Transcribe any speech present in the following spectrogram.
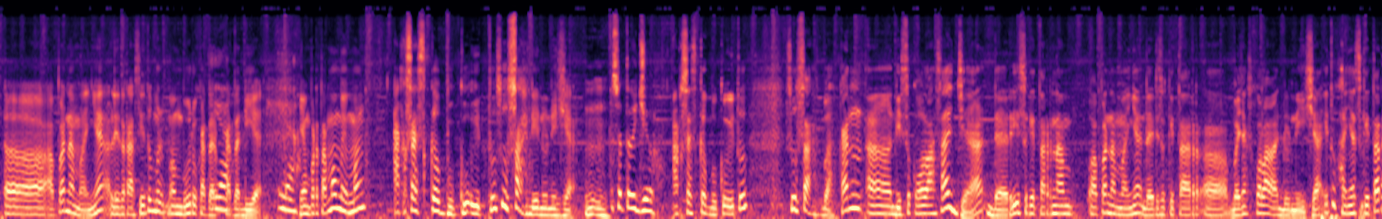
eh, apa namanya literasi itu memburuk kata Iya. kata dia. Iya. Yang pertama memang akses ke buku itu susah di Indonesia Mm-mm. Setuju. akses ke buku itu susah bahkan eh, di sekolah saja dari sekitar enam apa namanya dari sekitar eh, banyak sekolah di Indonesia itu hanya sekitar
